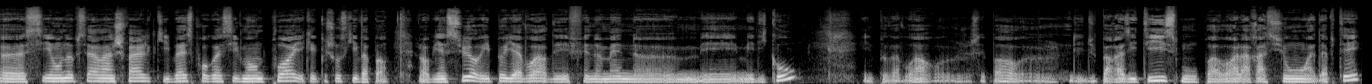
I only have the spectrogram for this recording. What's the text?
Euh, si on observe un cheval qui baisse progressivement de poids, il y a quelque chose qui ne va pas. Alors bien sûr, il peut y avoir des phénomènes euh, médicaux, ils peuvent avoir, euh, je sais pas, euh, du parasitisme ou pas avoir la ration adaptée,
